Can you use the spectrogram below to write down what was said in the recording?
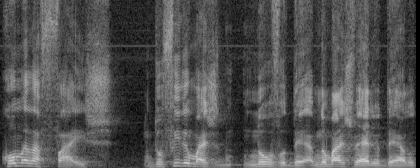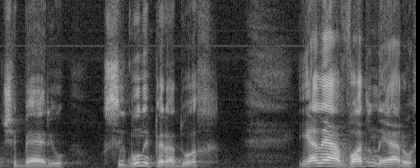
como ela faz do filho mais novo dela, no mais velho dela, o Tibério, o segundo imperador, e ela é a avó do Nero.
